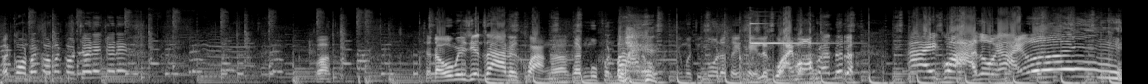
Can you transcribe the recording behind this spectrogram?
Vẫn còn vẫn còn vẫn còn chơi đi chơi đi vâng trận đấu mới diễn ra được khoảng ờ, gần 1 phần ba thôi. Nhưng mà chúng tôi đã thấy thể lực của Hải mõm đã đứt rồi. Hai quả rồi Hải ơi?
